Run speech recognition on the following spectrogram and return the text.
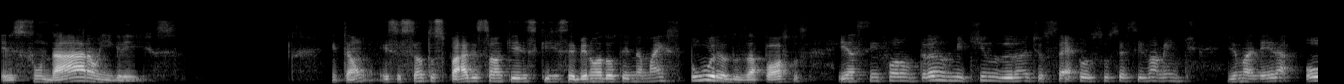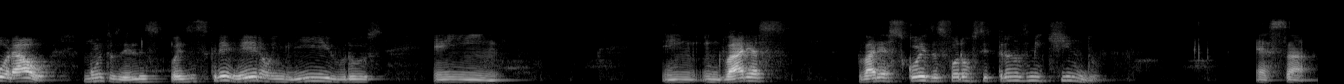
eles fundaram igrejas. Então, esses santos padres são aqueles que receberam a doutrina mais pura dos apóstolos e assim foram transmitindo durante os séculos sucessivamente de maneira oral. Muitos deles depois escreveram em livros, em, em, em várias, várias coisas foram se transmitindo essa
